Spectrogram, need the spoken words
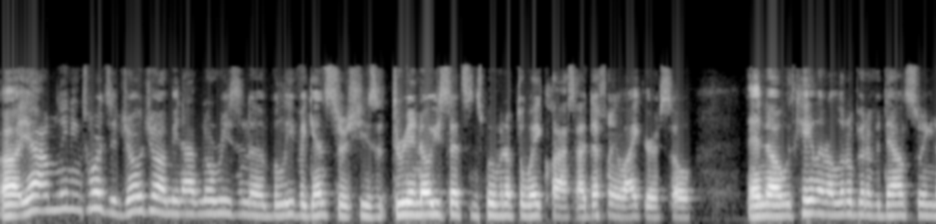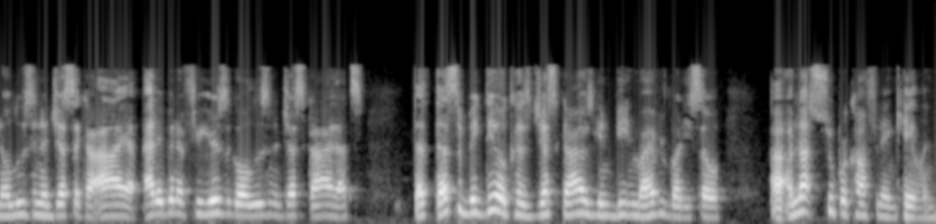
Uh, yeah, I'm leaning towards it. JoJo, I mean, I have no reason to believe against her. She's 3 0, you said, since moving up the weight class. I definitely like her. So, and uh, with Katlyn, a little bit of a downswing, you know, losing to Jessica Eye. Had it been a few years ago, losing to Jessica Eye, that's that that's a big deal because Jessica Eye was getting beaten by everybody. So, uh, I'm not super confident in Katlyn.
